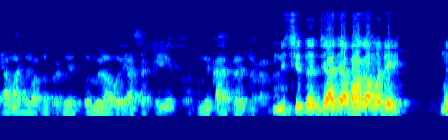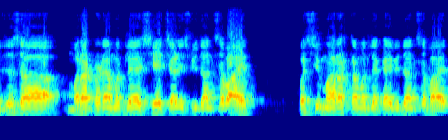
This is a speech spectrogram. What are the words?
या माध्यमातून प्रतिनिधित्व मिळावं यासाठी तुम्ही काय प्रयत्न करणार? निश्चितच ज्या ज्या भागामध्ये म्हणजे जसा मराठवाड्यामधल्या शेहेचाळीस विधानसभा आहेत पश्चिम महाराष्ट्रामधल्या काही विधानसभा आहेत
